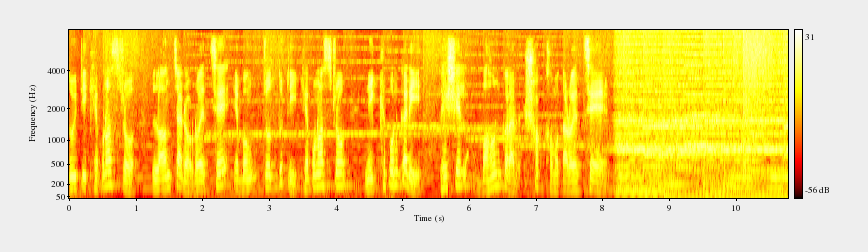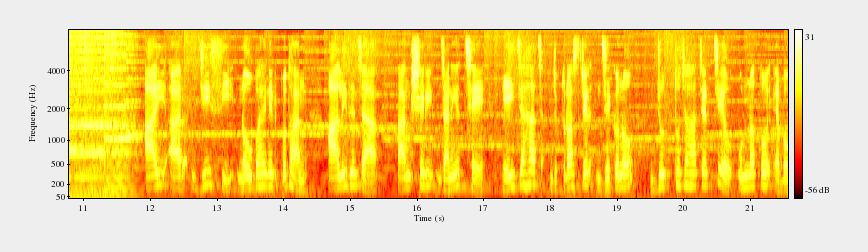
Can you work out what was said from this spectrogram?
দুইটি ক্ষেপণাস্ত্র লঞ্চারও রয়েছে এবং চোদ্দটি ক্ষেপণাস্ত্র নিক্ষেপণকারী ভেসেল বহন করার সক্ষমতা রয়েছে। আইআরজিসি নৌবাহিনীর প্রধান আলী রেজা তাংশেরি জানিয়েছে, এই জাহাজ যুক্তরাষ্ট্রের যে কোনো যুদ্ধজাহাজের চেয়েও উন্নত এবং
